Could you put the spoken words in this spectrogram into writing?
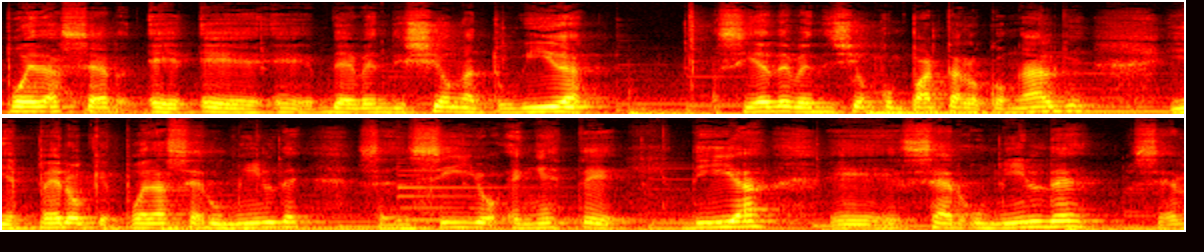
pueda ser eh, eh, eh, de bendición a tu vida. Si es de bendición, compártalo con alguien y espero que pueda ser humilde, sencillo en este día, ser humilde, ser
